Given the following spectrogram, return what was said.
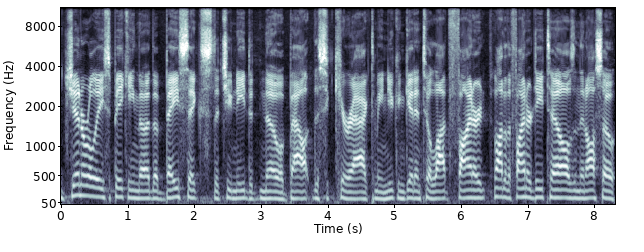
generally speaking the the basics that you need to know about the Secure Act. I mean, you can get into a lot finer, a lot of the finer details, and then also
